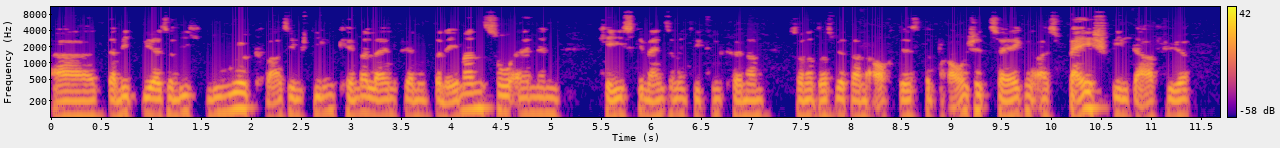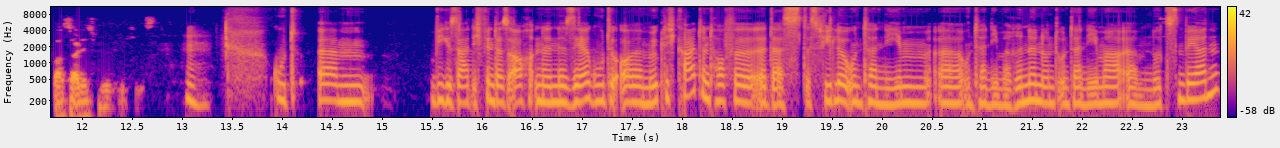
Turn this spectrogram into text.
Äh, damit wir also nicht nur quasi im stillen Kämmerlein für ein Unternehmen so einen Case gemeinsam entwickeln können, sondern dass wir dann auch das der Branche zeigen als Beispiel dafür, was alles möglich ist. Hm. Gut, ähm, wie gesagt, ich finde das auch eine, eine sehr gute äh, Möglichkeit und hoffe, äh, dass, dass viele Unternehmen, äh, Unternehmerinnen und Unternehmer ähm, nutzen werden.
